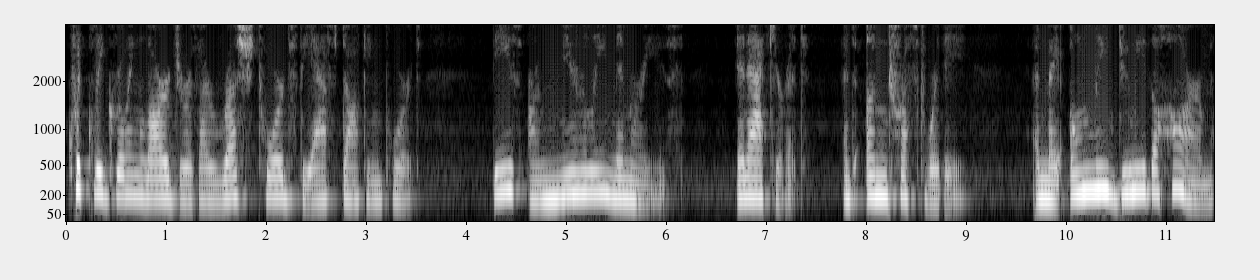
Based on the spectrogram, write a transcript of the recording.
quickly growing larger as I rush towards the aft docking port. These are merely memories, inaccurate and untrustworthy, and may only do me the harm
